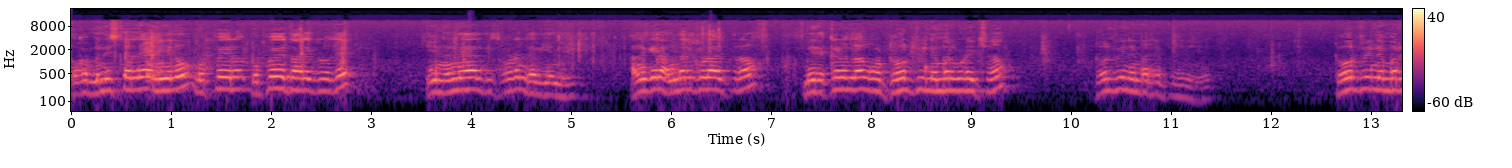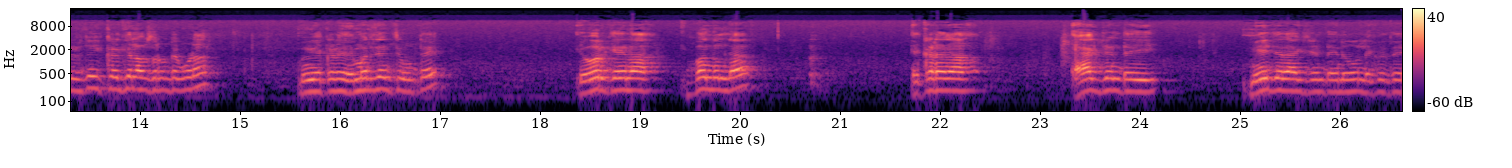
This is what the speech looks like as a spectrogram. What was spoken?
ఒక మినిస్టర్గా నేను ముప్పై ముప్పై తారీఖు రోజే ఈ నిర్ణయాలు తీసుకోవడం జరిగింది. అందుకని అందరికి కూడా ఇస్తున్నాం. మీరు ఎక్కడున్నా ఒక టోల్ ఫ్రీ నెంబర్ కూడా ఇచ్చినాం. టోల్ ఫ్రీ నెంబర్ చెప్పింది టోల్ ఫ్రీ నెంబర్ ఇస్తే ఇక్కడికి వెళ్ళి అవసరం ఉంటే కూడా మేము ఎక్కడ ఎమర్జెన్సీ ఉంటే ఎవరికైనా ఇబ్బంది ఉన్నా ఎక్కడైనా యాక్సిడెంట్ అయ్యి మేజర్ యాక్సిడెంట్ అయినో లేకపోతే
